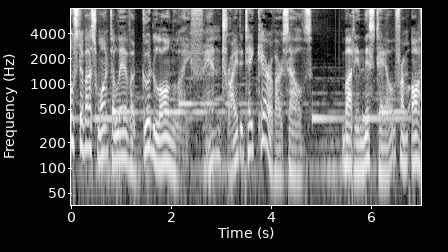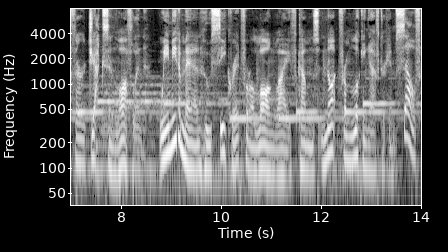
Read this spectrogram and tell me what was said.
Most of us want to live a good long life and try to take care of ourselves. But in this tale from author Jackson Laughlin, we meet a man whose secret for a long life comes not from looking after himself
